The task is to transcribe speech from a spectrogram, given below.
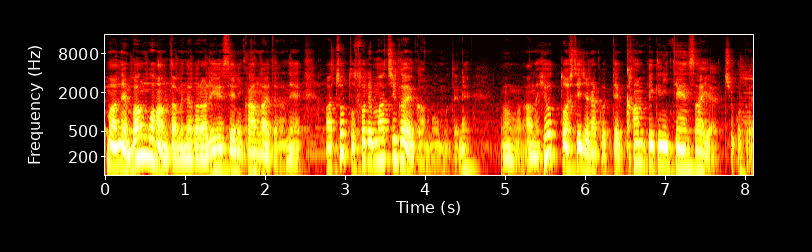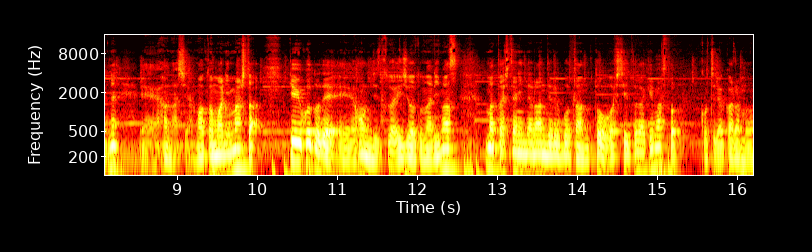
まあね晩ご飯食べながら冷静に考えたらねあちょっとそれ間違いかも思ってね、うん、あのひょっとしてじゃなくて完璧に天才やっちゅうことでね、えー話はまとまりました。ということで、えー本日は以上となります。また下に並んでるボタンと押していただけますとこちらからもお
